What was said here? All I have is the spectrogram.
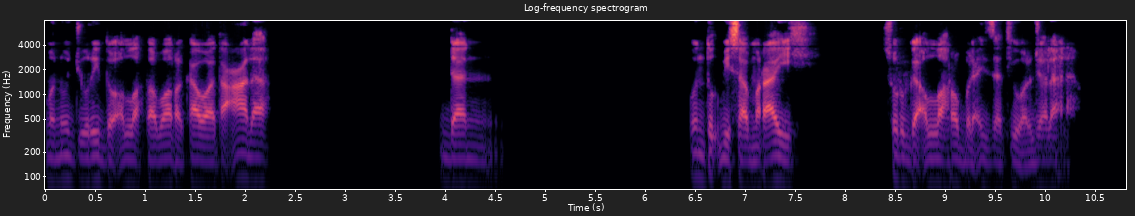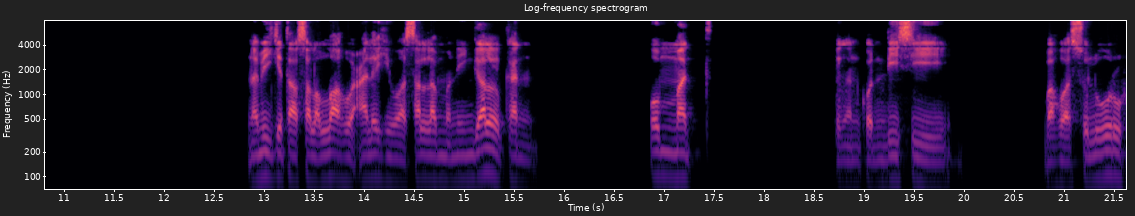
menuju ridho Allah tabaraka wa taala dan untuk bisa meraih surga Allah Rabbul Izzati wal Jalalah. Nabi kita sallallahu alaihi wasallam meninggalkan umat dengan kondisi bahwa seluruh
